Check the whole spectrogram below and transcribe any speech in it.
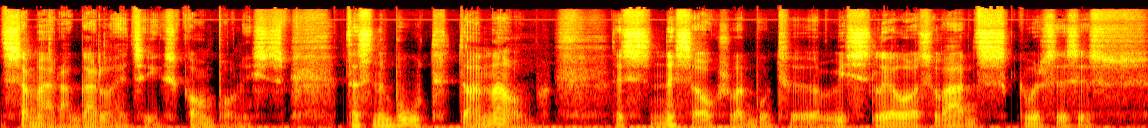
samērā garlaicīgs komponists. Tas nebūtu, tā nav. Es nesaukšu varbūt visus lielos vārdus, kurus es esmu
